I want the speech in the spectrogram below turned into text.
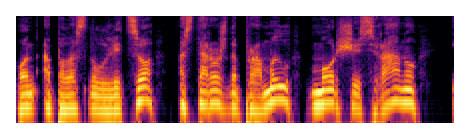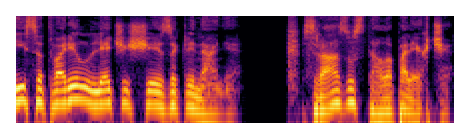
Он ополоснул лицо, осторожно промыл, морщась рану и сотворил лечащее заклинание. Сразу стало полегче.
